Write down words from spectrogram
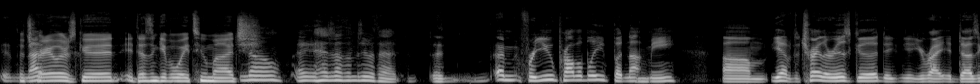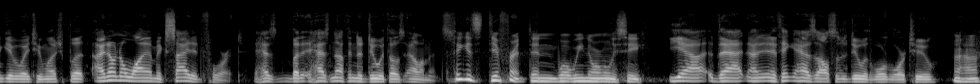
The trailer's good. It doesn't give away too much. no, it has nothing to do with that. Uh, I mean, for you, probably, but not me. Um, yeah, the trailer is good. You're right; it doesn't give away too much, but I don't know why I'm excited for it. It has, but it has nothing to do with those elements. I think it's different than what we normally see. Yeah, that and I think it has also to do with World War II, Uh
